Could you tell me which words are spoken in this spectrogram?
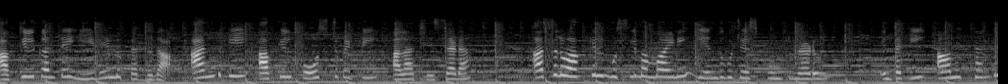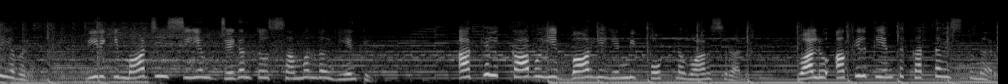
అఖిల్ కంటే ఏడేళ్ళు పెద్దదా? అందుకే అఖిల్ పోస్ట్ పెట్టి అలా చేశాడా? అసలు అఖిల్ ముస్లిం అమ్మాయిని ఎందుకు చేసుకుంటున్నాడు? ఇంతకీ ఆమె తండ్రి ఎవరు? వీరికి మాజీ సీఎం జగన్తో సంబంధం ఏంటి? అఖిల్ కాబోయే భార్య ఎన్ని కోట్ల వారసురాలు? వాళ్ళు అఖిల్కి ఎంత కర్తవిస్తున్నారు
